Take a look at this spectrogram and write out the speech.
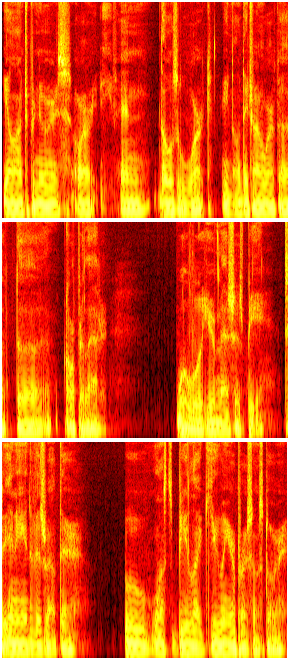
young entrepreneurs or even those who work, you know, they're trying to work up the corporate ladder, what would your message be to any individual out there who wants to be like you in your personal story,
